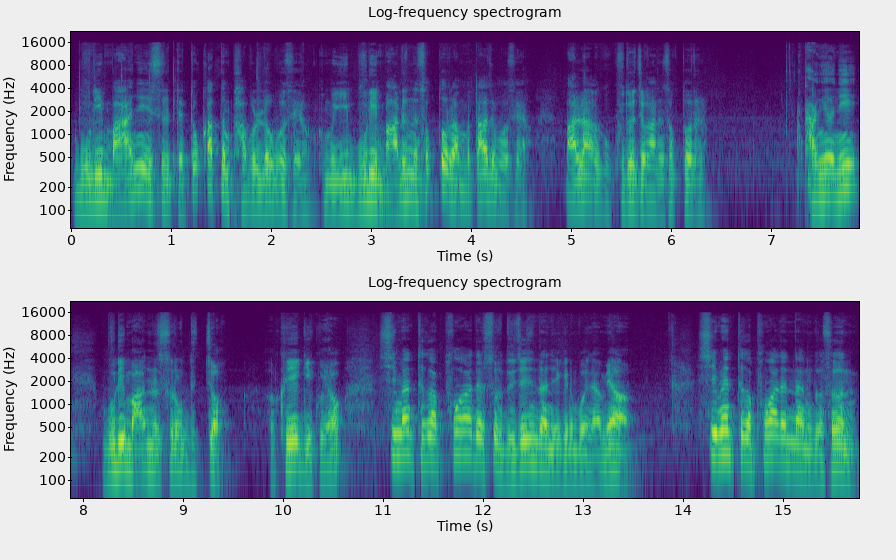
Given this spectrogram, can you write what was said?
물이 많이 있을 때 똑같은 밥을 넣어 보세요. 그러면 이 물이 마르는 속도를 한번 따져 보세요. 말라가고 굳어져 가는 속도를. 당연히 물이 많을수록 늦죠. 어, 그 얘기고요. 시멘트가 풍화될수록 늦어진다는 얘기는 뭐냐면 시멘트가 풍화된다는 것은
